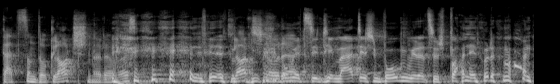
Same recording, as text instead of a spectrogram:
darfst du dann da klatschen oder was? Klatschen oder- Um jetzt den thematischen Bogen wieder zu spannen, oder Mann?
